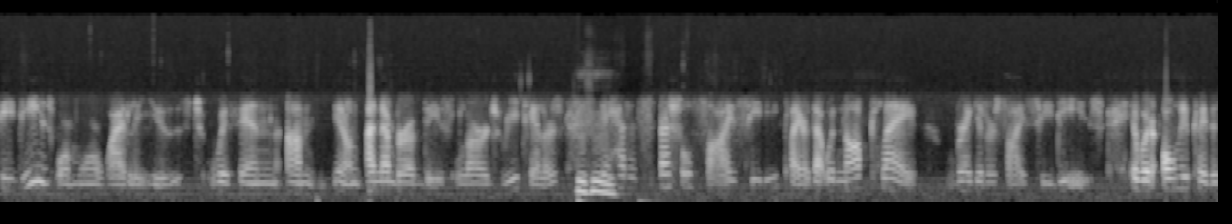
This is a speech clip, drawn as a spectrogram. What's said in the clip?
CDs were more widely used within, um, you know, a number of these large retailers, they had a special size CD player that would not play regular size CDs. It would only play the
